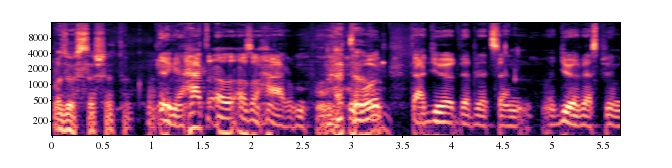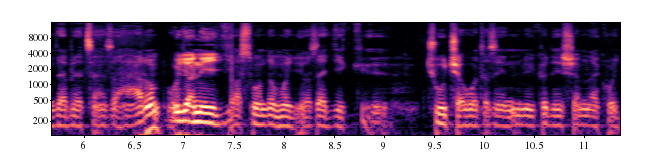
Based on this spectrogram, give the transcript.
Az összeset akkor. Igen, hát az a három hát volt, a... tehát Győr, Debrecen, vagy Győr, Veszprém, Debrecen ez a három. Ugyanígy azt mondom, hogy az egyik csúcsa volt az én működésemnek, hogy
